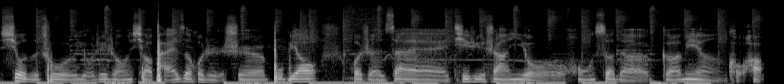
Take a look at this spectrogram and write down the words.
袖子处有这种小牌子，或者是布标，或者在 T 恤上印有红色的革命口号。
